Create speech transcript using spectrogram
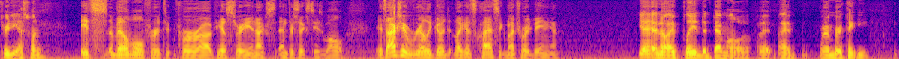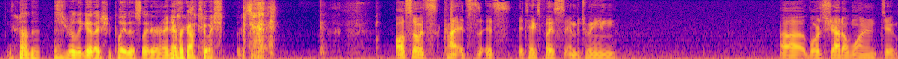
3DS one. It's available for th- for uh, PS3 and X and 360 as well. It's actually really good. Like it's classic Metroidvania. Yeah, no, I played the demo of it. I remember thinking, oh, "This is really good. I should play this later," and I never got to it. Also, it's kind. Of, It's it's it takes place in between. Uh, Lord's Shadow one and two.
